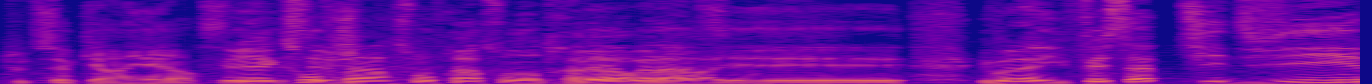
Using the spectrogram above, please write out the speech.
toute sa carrière. C'est avec son frère, son frère, son entraîneur. voilà, c'est voilà, il fait sa petite vie,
